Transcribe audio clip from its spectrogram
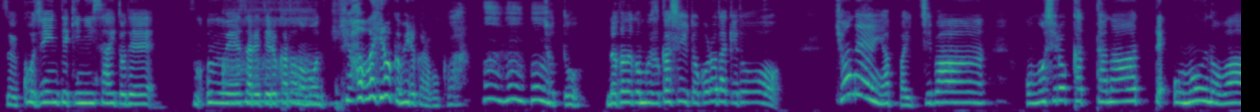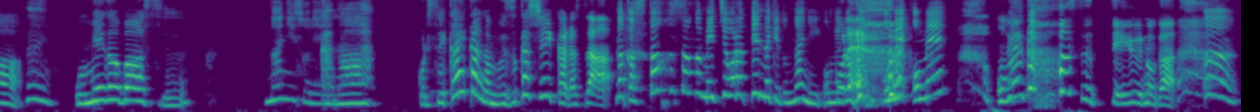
そういう個人的にサイトで、その運営されてる方のも、幅広く見るから僕は。うんうんうん。ちょっと、なかなか難しいところだけど、去年やっぱ一番面白かったなーって思うのは、うん。オメガバース何それ？かな。これ世界観が難しいからさ、なんかスタッフさんがめっちゃ笑ってんだけど何？おめこれおめ、おめ オメガバースっていうのがうん。うん。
